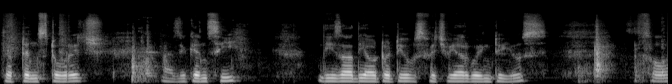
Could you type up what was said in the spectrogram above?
kept in storage as you can see. These are the outer tubes which we are going to use. So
